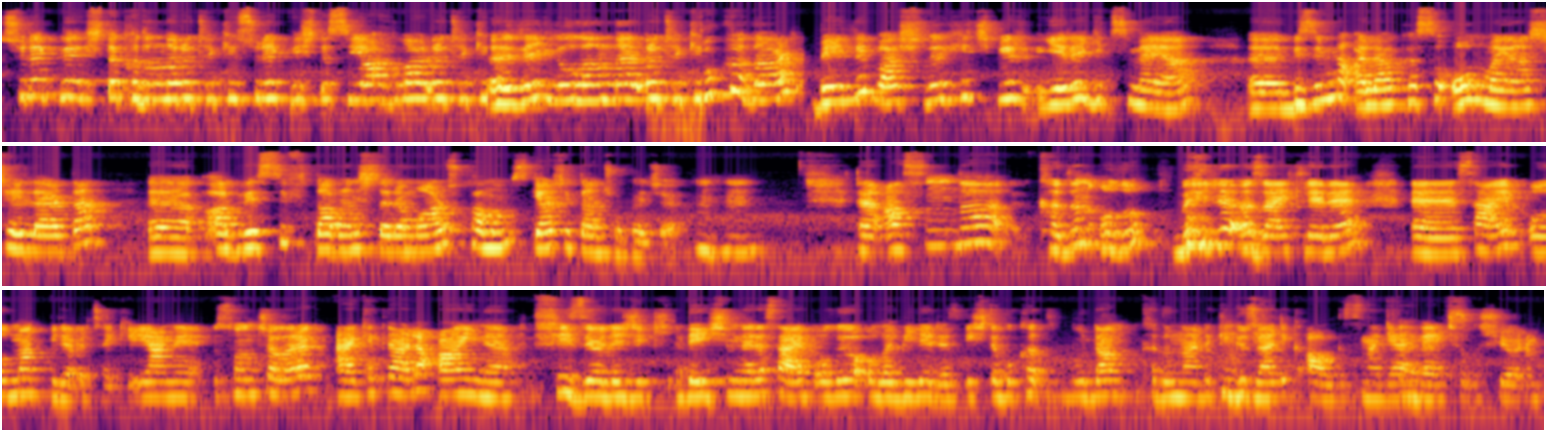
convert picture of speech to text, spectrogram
Sürekli işte kadınlar öteki, sürekli işte siyahlar öteki, e, renkli olanlar öteki. Bu kadar belli başlı hiçbir yere gitmeyen, e, bizimle alakası olmayan şeylerden e, agresif davranışlara maruz kalmamız gerçekten çok acı. Hı hı. E, aslında kadın olup belli özelliklere e, sahip olmak bile öteki. Yani sonuç olarak erkeklerle aynı fizyolojik değişimlere sahip oluyor olabiliriz. İşte bu buradan kadınlardaki güzellik algısına gelmeye evet. çalışıyorum.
